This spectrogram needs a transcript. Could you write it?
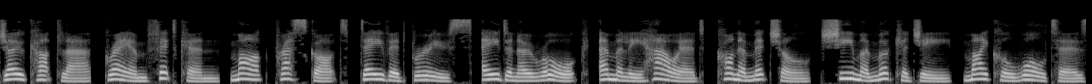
Joe Cutler, Graham Fitkin, Mark Prescott, David Bruce, Aidan O'Rourke, Emily Howard, Conor Mitchell, Sheema Mukherjee, Michael Walters,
